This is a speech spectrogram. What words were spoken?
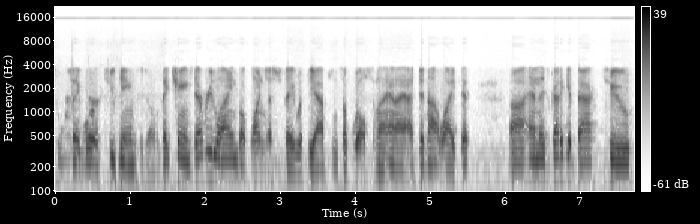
to where they were two games ago. They changed every line but one yesterday with the absence of Wilson, and I, I did not like it. Uh, and they've got to get back to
